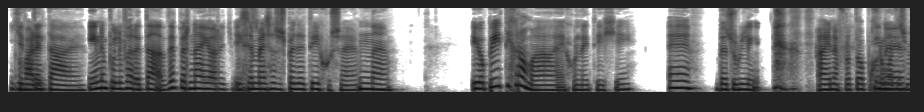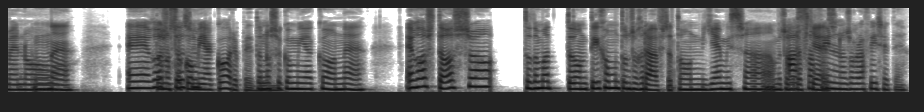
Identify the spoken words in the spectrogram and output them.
Γιατί Βαρετά, ε. Είναι πολύ βαρετά. Δεν περνάει η ώρα εκεί Είσαι μέσα στους πέντε τείχους, ε. Ναι. Οι οποίοι τι χρώμα έχουν οι τείχοι; Ε, μπεζουλί. Α, είναι αυτό το αποχρωματισμένο. Ναι. Ε, εγώ Το ωστόσο- νοσοκομιακό, ρε παιδί. Το νοσοκομιακό, ναι. Εγώ ωστόσο το δωμα... τον τοίχο μου τον ζωγράφισα, τον γέμισα με Α, σας ζωγραφιές. αφήνουν να ζωγραφίσετε.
